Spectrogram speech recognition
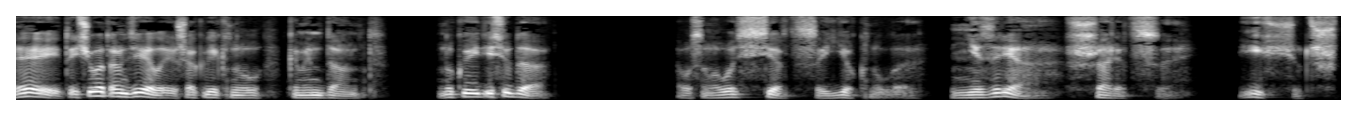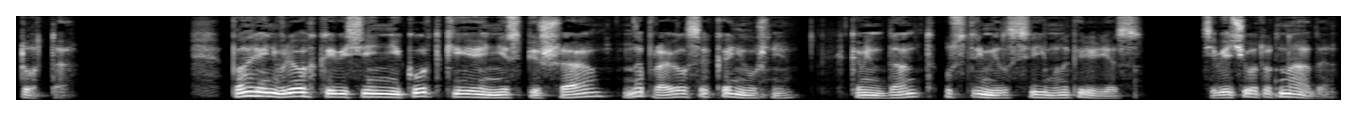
«Эй, ты чего там делаешь?» — окликнул комендант. «Ну-ка иди сюда». А у самого сердце ёкнуло. Не зря шарятся, ищут что-то. Парень в легкой весенней куртке не спеша направился к конюшне. Комендант устремился ему на перерез. «Тебе чего тут надо?»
